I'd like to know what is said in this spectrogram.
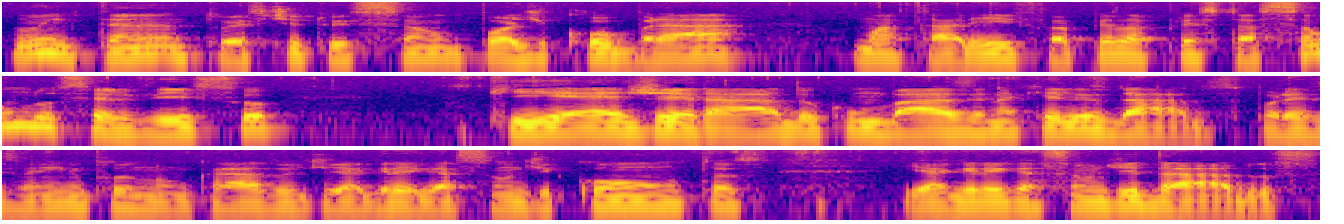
No entanto, a instituição pode cobrar uma tarifa pela prestação do serviço que é gerado com base naqueles dados. Por exemplo, num caso de agregação de contas e agregação de dados.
